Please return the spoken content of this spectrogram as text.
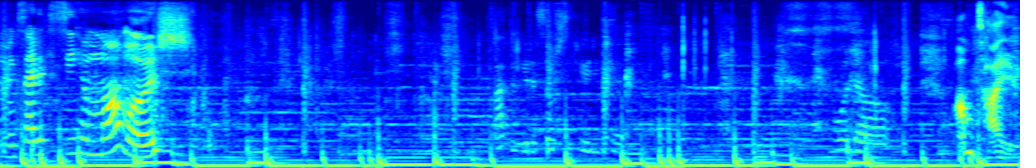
I'm excited to see him mamish. I could get a social security check. Poor dog. I'm tired.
